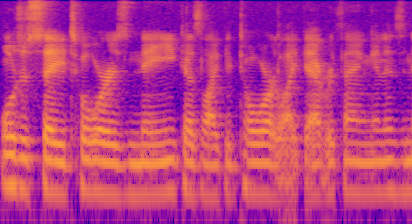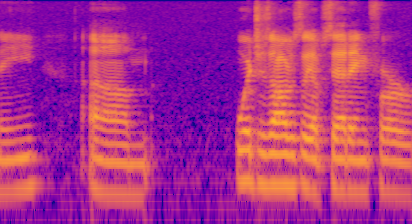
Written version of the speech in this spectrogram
we'll just say tore his knee because like he tore like everything in his knee, um, which is obviously upsetting for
